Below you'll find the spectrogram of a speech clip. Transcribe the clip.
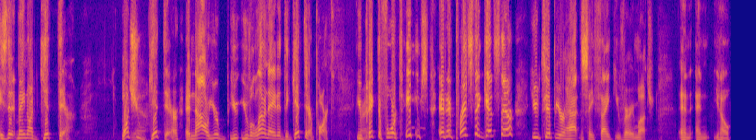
is that it may not get there. Once you get there, and now you're you you've eliminated the get there part. You Right. pick the four teams, and if Princeton gets there, you tip your hat and say thank you very much, and and you know,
